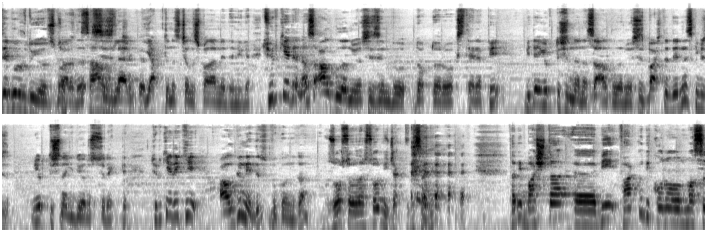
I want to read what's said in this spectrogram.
de gurur duyuyoruz bu Çok arada. sağ olun, Sizler yaptığınız çalışmalar nedeniyle. Türkiye'de nasıl algılanıyor sizin bu Doktor Vox terapi? Bir de yurt dışında nasıl algılanıyor? Siz başta dediniz ki biz yurt dışına gidiyoruz sürekli. Türkiye'deki algı nedir bu konuda? Zor sorular sormayacaktınız hani. Tabii başta e, bir farklı bir konu olması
